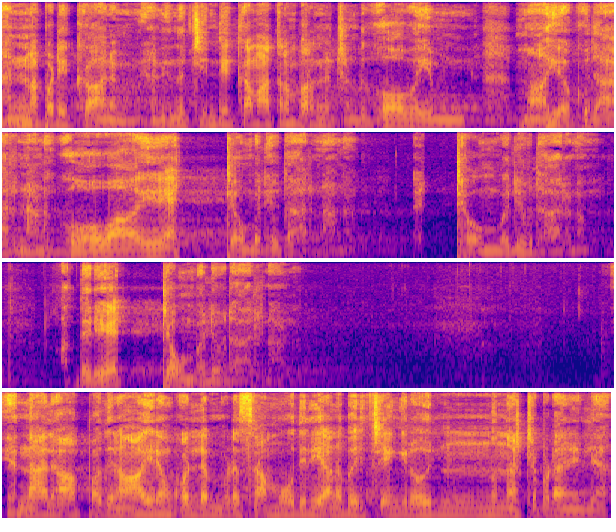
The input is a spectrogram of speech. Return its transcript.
നന്മ പഠിക്കാനും ഞാൻ ഇന്ന് ചിന്തിക്കാൻ മാത്രം പറഞ്ഞിട്ടുണ്ട് ഗോവയും മാഹിയൊക്കെ ഉദാഹരണമാണ്. ഗോവ ഏറ്റവും വലിയ ഉദാഹരണമാണ്. ഏറ്റവും വലിയ ഉദാഹരണം. അതൊരു ഏറ്റവും വലിയ ഉദാഹരണമാണ്. എന്നാൽ ആ പതിനായിരം കൊല്ലം ഇവിടെ സമൂതിരിയാണ് ഭരിച്ചെങ്കിൽ ഒന്നും നഷ്ടപ്പെടാനില്ല.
